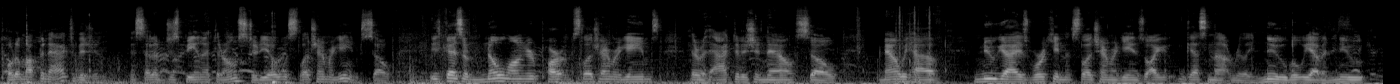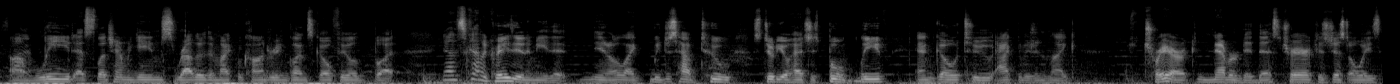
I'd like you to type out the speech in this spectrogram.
put them up in Activision instead of just being at their own studio with Sledgehammer Games. So these guys are no longer part of Sledgehammer Games. They're with Activision now. So now we have new guys working at Sledgehammer Games. Well, I guess not really new, but we have a new um, lead at Sledgehammer Games rather than Michael Condrey and Glen Schofield. But yeah, it's kind of crazy to me that you know, like we just have two studio heads just boom leave and go to Activision. Like Treyarch never did this. Treyarch is just always.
